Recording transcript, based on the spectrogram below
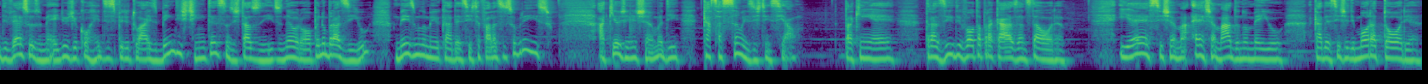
diversos médios de correntes espirituais bem distintas nos Estados Unidos, na Europa e no Brasil, mesmo no meio kardecista, fala-se sobre isso. Aqui gente chama de cassação existencial. Para quem é trazido de volta para casa antes da hora. E é, se chama, é chamado no meio cadecista de moratória.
